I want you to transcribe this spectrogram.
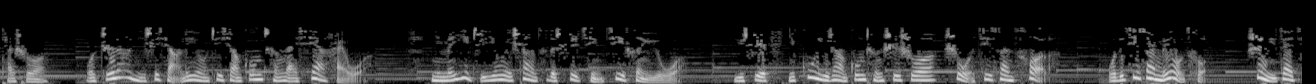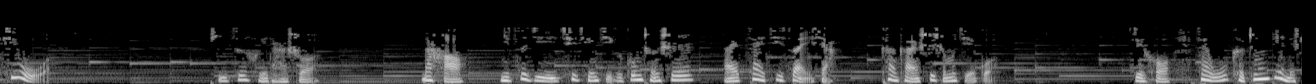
他说：“我知道你是想利用这项工程来陷害我。你们一直因为上次的事情记恨于我，于是你故意让工程师说是我计算错了。我的计算没有错。”是你在欺侮我，皮兹回答说：“那好，你自己去请几个工程师来再计算一下，看看是什么结果。”最后，在无可争辩的事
